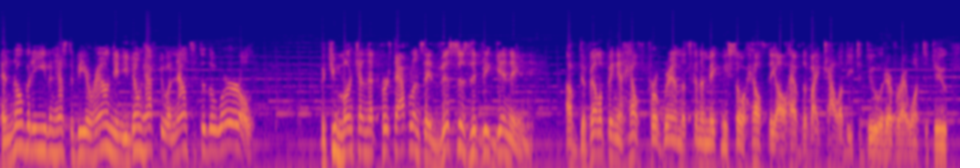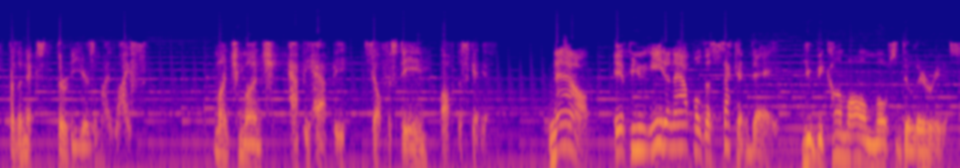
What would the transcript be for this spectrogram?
And nobody even has to be around you and you don't have to announce it to the world. But you munch on that first apple and say, this is the beginning of developing a health program that's going to make me so healthy I'll have the vitality to do whatever I want to do for the next 30 years of my life. Munch, munch, happy, happy, self-esteem off the scale. Now, if you eat an apple the second day, you become almost delirious.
